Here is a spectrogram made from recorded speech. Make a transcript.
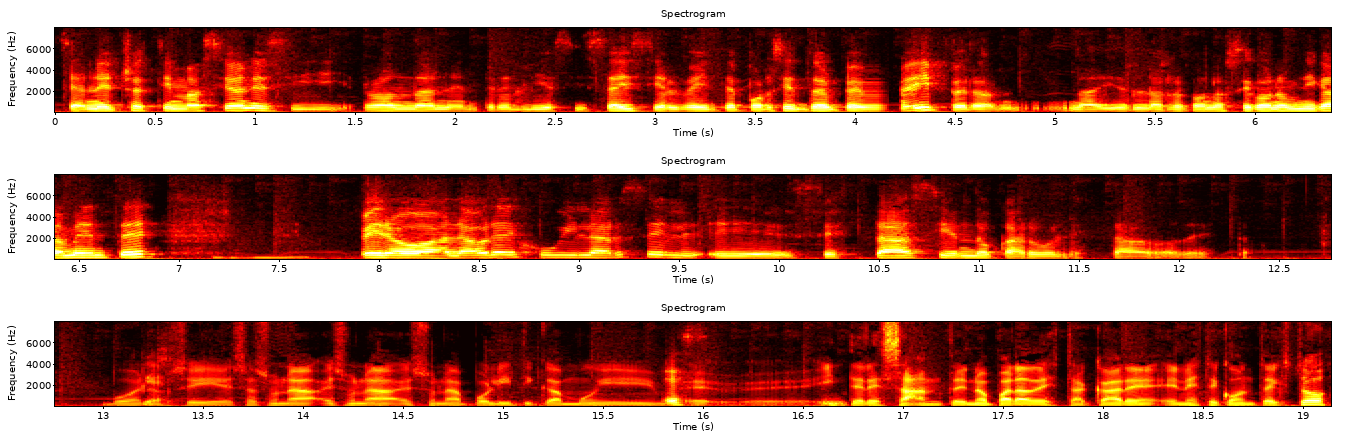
se han hecho estimaciones y rondan entre el 16 y el 20% del PBI, pero nadie lo reconoce económicamente. Pero a la hora de jubilarse eh, se está haciendo cargo el Estado de esto. Bueno, sí, esa es una, es una, es una política muy eh, eh, interesante, ¿no? Para destacar en, este contexto.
